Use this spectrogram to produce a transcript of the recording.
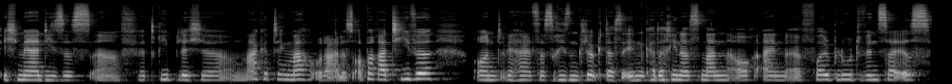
Ich mehr dieses äh, Vertriebliche und Marketing mache oder alles Operative. Und wir haben jetzt das Riesenglück, dass eben Katharinas Mann auch ein äh, Vollblutwinzer ist,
